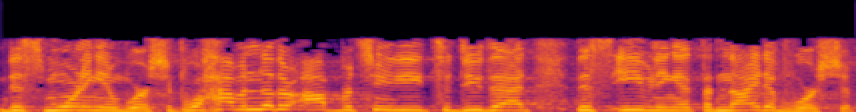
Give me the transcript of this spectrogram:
this morning in worship. We'll have another opportunity to do that this evening at the night of worship.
